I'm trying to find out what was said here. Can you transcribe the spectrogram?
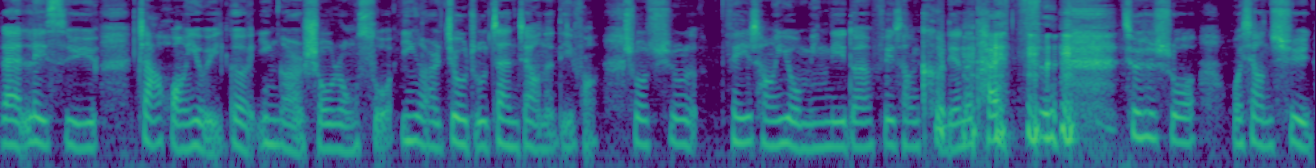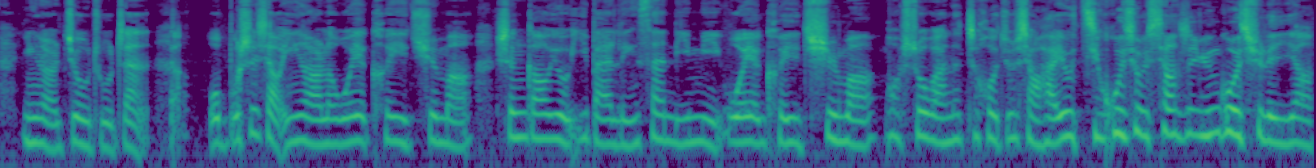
在类似于札幌有一个婴儿收容所、婴儿救助站这样的地方，说出了非常有名的一段非常可怜的台词，就是说：“我想去婴儿救助站，我不是小婴儿了，我也可以去吗？身高有一百零三厘米，我也可以去吗？”哦，说完了之后，就小孩又几乎就像是晕过去了一样，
